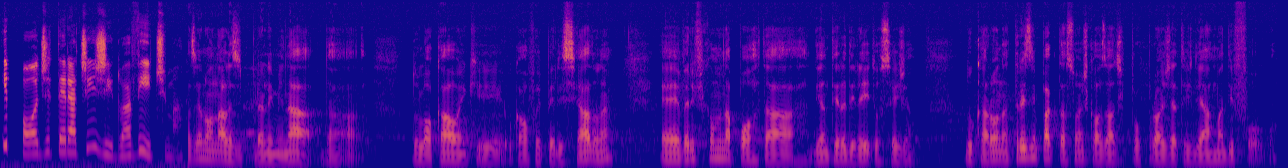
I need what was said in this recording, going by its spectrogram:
e pode ter atingido a vítima. Fazendo uma análise preliminar da, do local em que o carro foi periciado, né? É, verificamos na porta dianteira direita, ou seja, do carona três impactações causadas por projéteis de arma de fogo.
